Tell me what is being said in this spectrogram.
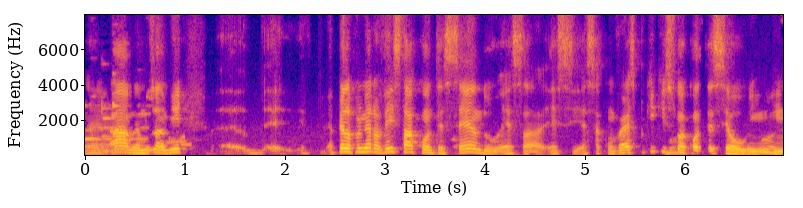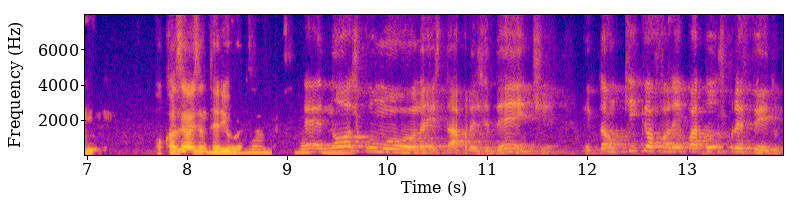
Né? Ah, mas Mozambique. É, é, pela primeira vez está acontecendo essa, esse, essa conversa. Por que, que isso não aconteceu em, em ocasiões anteriores? É, nós, como né, está presidente, então o que, que eu falei para todos os prefeitos?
